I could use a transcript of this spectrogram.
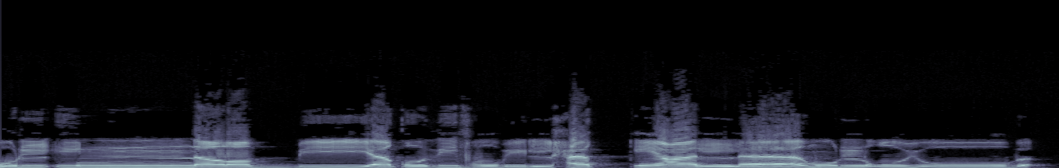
قُلْ إِنَّ رَبِّي يَقْذِفُ بِالْحَقِّ عَلَّامُ الْغُيُوبِ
